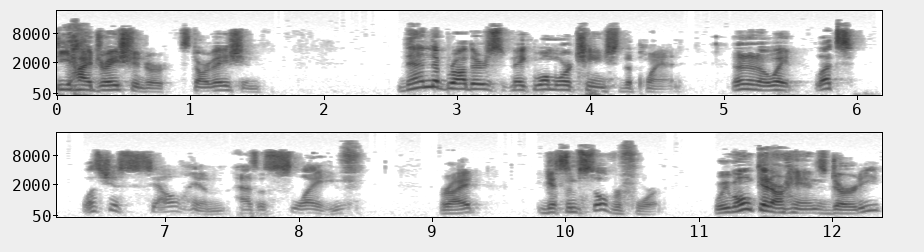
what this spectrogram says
dehydration or starvation. Then the brothers make one more change to the plan. No, no, no, wait. Let's, let's just sell him as a slave, right? Get some silver for it. We won't get our hands dirty,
